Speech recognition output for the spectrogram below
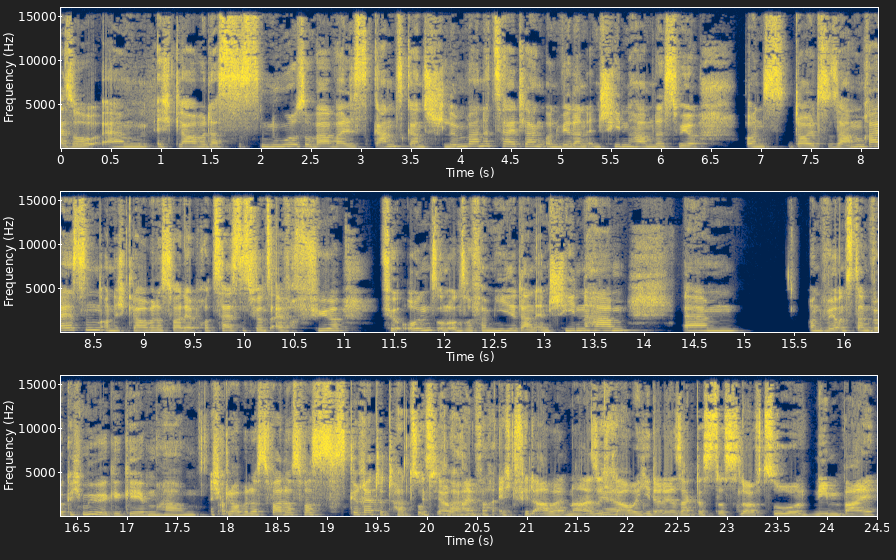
Also ähm, ich glaube, dass es nur so war, weil es ganz, ganz schlimm war eine Zeit lang und wir dann entschieden haben, dass wir uns doll zusammenreißen. Und ich glaube, das war der Prozess, dass wir uns einfach für für uns und unsere Familie dann entschieden haben ähm, und wir uns dann wirklich Mühe gegeben haben. Ich glaube, das war das, was es gerettet hat Ist ja sozusagen. auch einfach echt viel Arbeit, ne? Also ich Ja. glaube, jeder, der sagt, dass das läuft so nebenbei,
